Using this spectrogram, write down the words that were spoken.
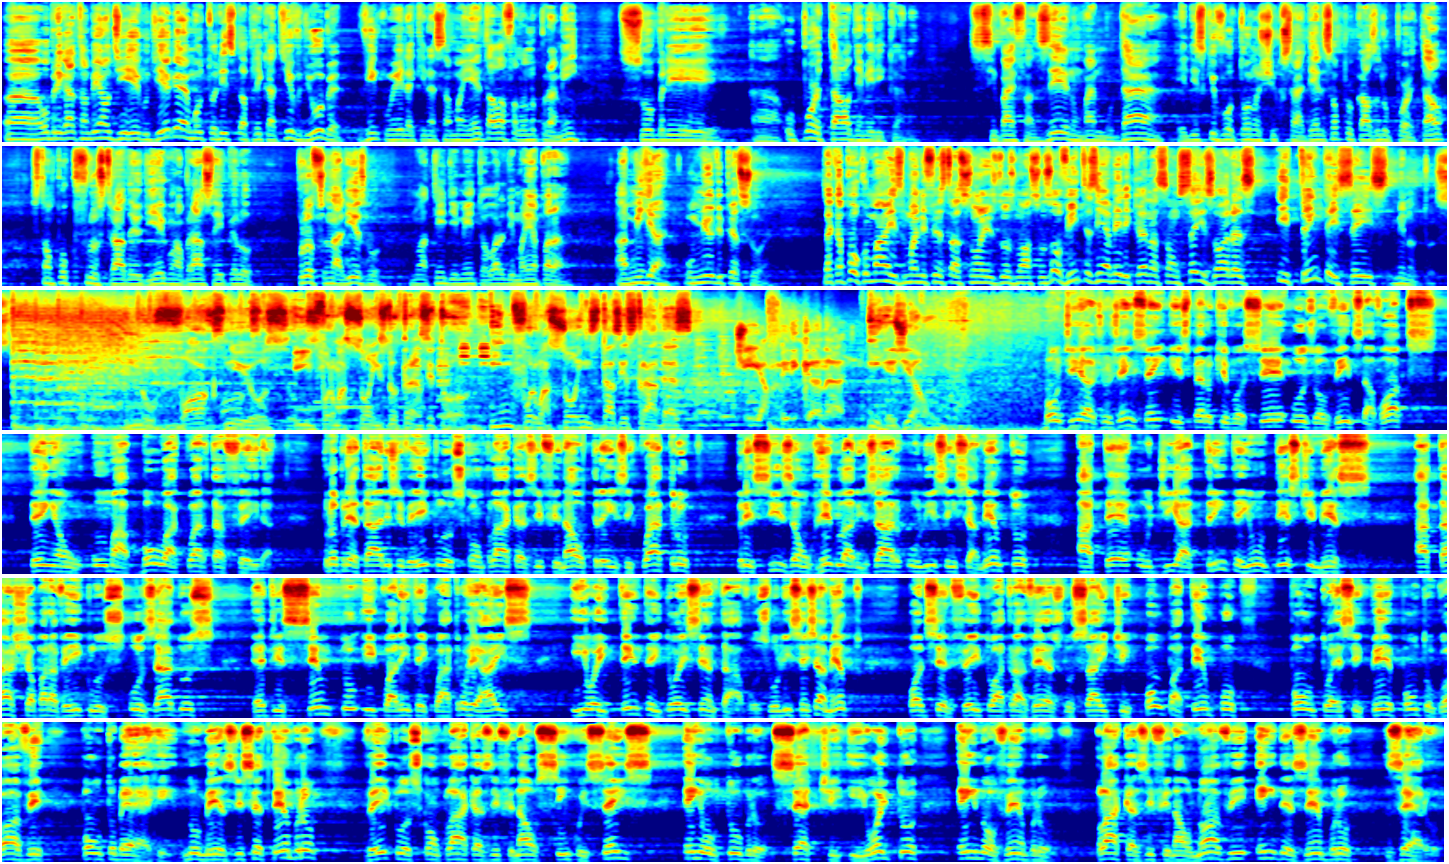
Uh, obrigado também ao Diego. Diego é motorista do aplicativo de Uber, vim com ele aqui nessa manhã, ele estava falando para mim sobre uh, o portal de Americana. Se vai fazer, não vai mudar. Ele disse que votou no Chico Sardelli só por causa do portal. Está um pouco frustrado aí o Diego. Um abraço aí pelo profissionalismo no atendimento agora de manhã para a minha humilde pessoa. Daqui a pouco mais manifestações dos nossos ouvintes. Em Americana são 6 horas e 36 minutos. No Fox News, informações do trânsito. Informações das estradas de Americana e região. Bom dia, Jugensen. Espero que você, os ouvintes da Vox, tenham uma boa quarta-feira. Proprietários de veículos com placas de final 3 e 4 precisam regularizar o licenciamento até o dia 31 deste mês. A taxa para veículos usados é de R$ 144,82. O licenciamento pode ser feito através do site poupatempo.sp.gov.br. No mês de setembro, veículos com placas de final 5 e 6, em outubro 7 e 8, em novembro placas de final 9, em dezembro 0.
